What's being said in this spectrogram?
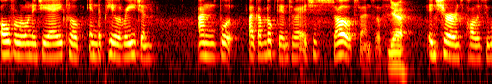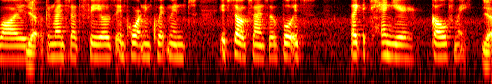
overrun a GAA club in the Peel region. And but like I've looked into it, it's just so expensive. Yeah. Insurance policy wise, Yeah. fucking renting out the fields, importing equipment. It's so expensive, but it's like a ten year goal for me. Yeah.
